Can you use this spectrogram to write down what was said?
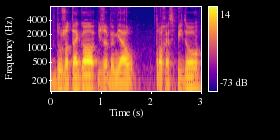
dużo tego i żeby miał trochę speedu.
